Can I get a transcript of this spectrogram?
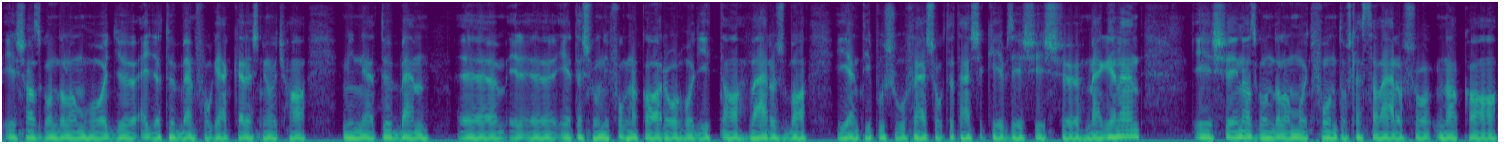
és azt gondolom, hogy egyre többen fogják keresni, hogyha minél többen értesülni fognak arról, hogy itt a városban ilyen típusú felsőoktatási képzés is megjelent és én azt gondolom, hogy fontos lesz a városoknak a,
